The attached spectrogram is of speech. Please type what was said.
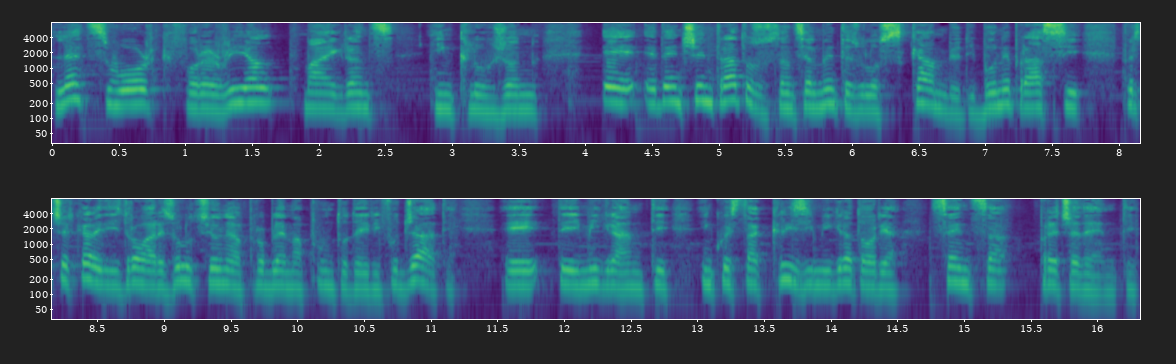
Let's Work Work for a Real Migrants Inclusion ed è incentrato sostanzialmente sullo scambio di buone prassi per cercare di trovare soluzioni al problema appunto dei rifugiati e dei migranti in questa crisi migratoria senza precedenti.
